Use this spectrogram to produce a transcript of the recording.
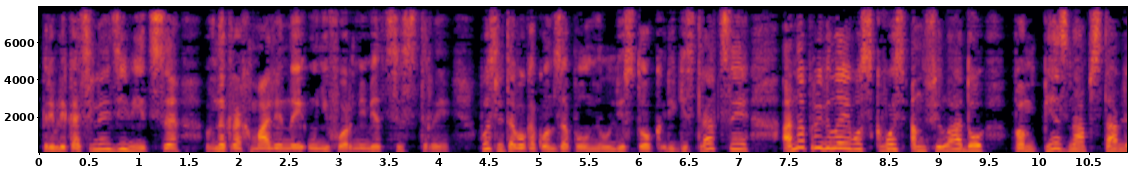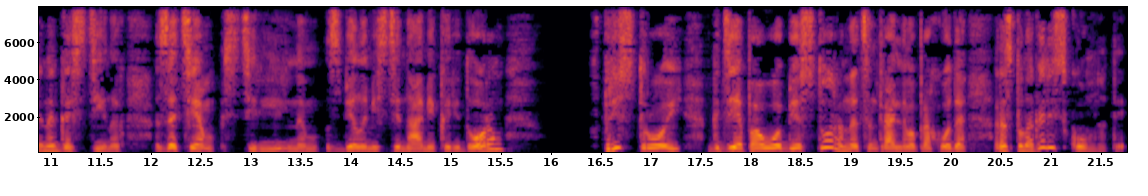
привлекательная девица в накрахмаленной униформе медсестры. После того, как он заполнил листок регистрации, она провела его сквозь анфиладу помпезно обставленных гостиных, затем стерильным с белыми стенами коридором, в пристрой, где по обе стороны центрального прохода располагались комнаты.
